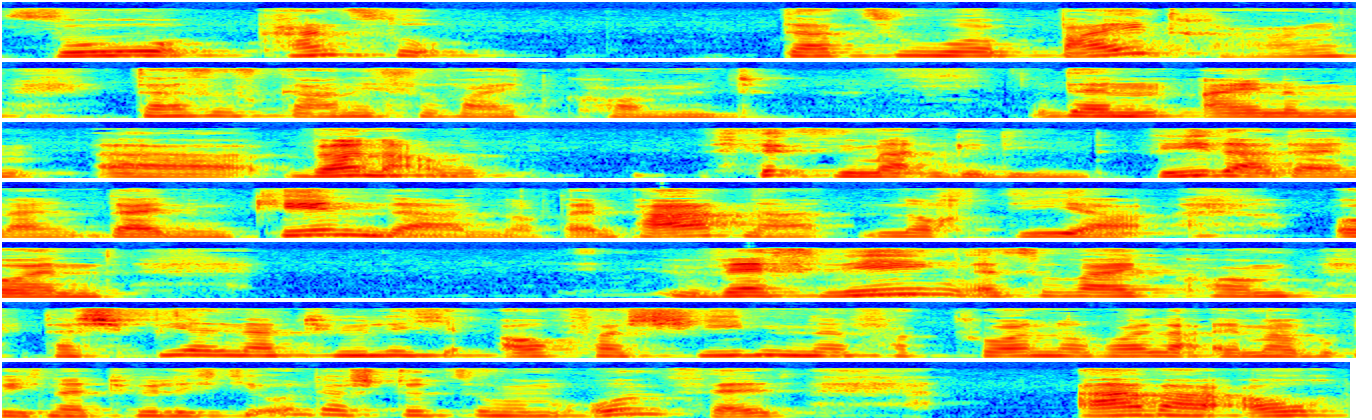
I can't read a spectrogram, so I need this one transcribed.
so kannst du dazu beitragen, dass es gar nicht so weit kommt. Denn einem äh, Burnout ist niemandem gedient. Weder deinen, deinen Kindern, noch deinem Partner, noch dir. Und weswegen es so weit kommt, da spielen natürlich auch verschiedene Faktoren eine Rolle. Einmal wirklich natürlich die Unterstützung im Umfeld, aber auch,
